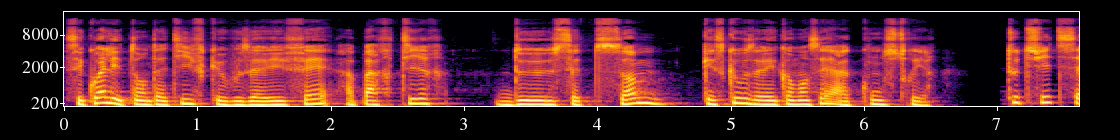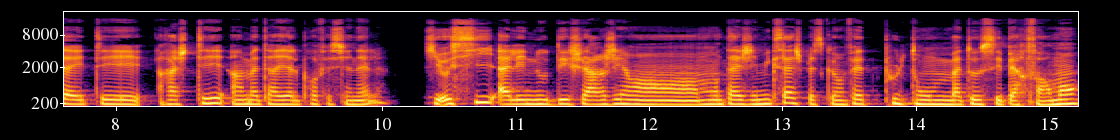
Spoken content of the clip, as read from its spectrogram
C'est quoi les tentatives que vous avez fait à partir de cette somme? Qu'est-ce que vous avez commencé à construire? Tout de suite, ça a été racheter un matériel professionnel qui aussi allait nous décharger en montage et mixage parce qu'en fait, plus ton matos est performant,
